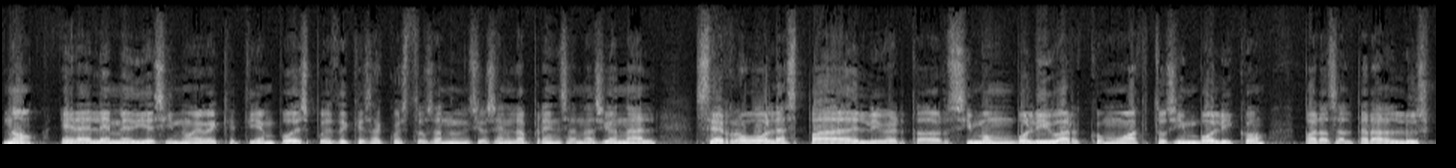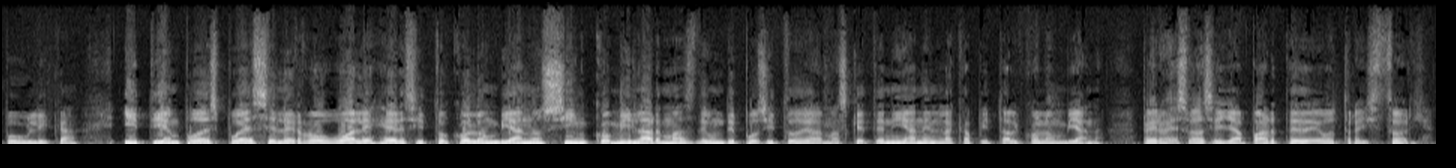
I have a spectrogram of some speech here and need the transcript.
No, era el M19 que tiempo después de que sacó estos anuncios en la prensa nacional se robó la espada del libertador Simón Bolívar como acto simbólico para saltar a la luz pública y tiempo después se le robó al ejército colombiano 5.000 armas de un depósito de armas que tenían en la capital colombiana. Pero eso hace ya parte de otra historia.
